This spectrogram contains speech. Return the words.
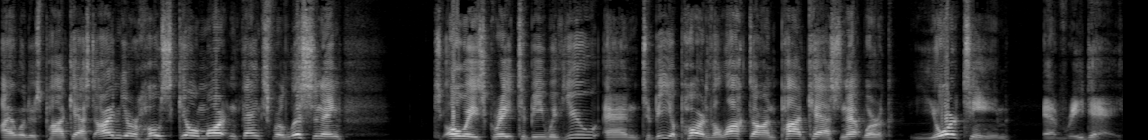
Islanders podcast. I'm your host, Gil Martin. Thanks for listening. It's always great to be with you and to be a part of the Locked On Podcast Network, your team every day.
